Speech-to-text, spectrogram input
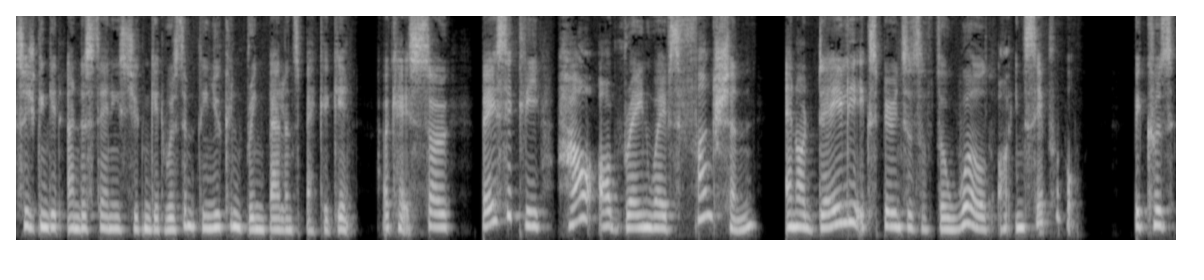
so you can get understanding, so you can get wisdom, then you can bring balance back again. Okay. So basically how our brain waves function and our daily experiences of the world are inseparable because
